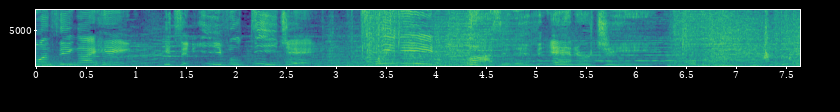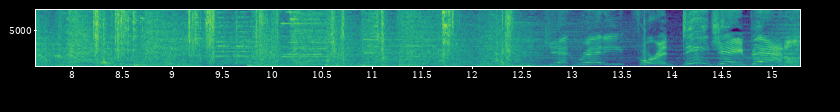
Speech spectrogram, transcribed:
One thing I hate. It's an evil DJ. We need positive energy. Get ready for a DJ battle.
